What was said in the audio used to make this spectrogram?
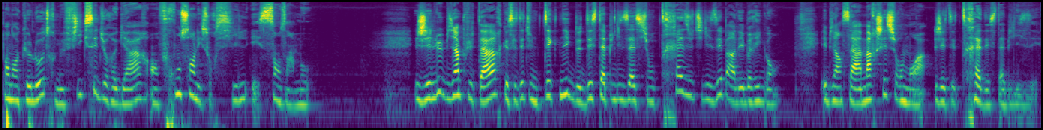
pendant que l'autre me fixait du regard en fronçant les sourcils et sans un mot. J'ai lu bien plus tard que c'était une technique de déstabilisation très utilisée par les brigands. Eh bien, ça a marché sur moi, j'étais très déstabilisée.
